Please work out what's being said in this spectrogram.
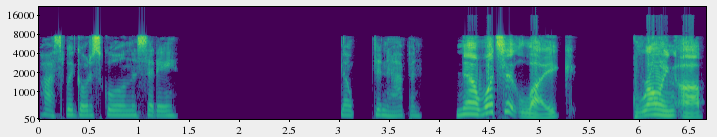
possibly go to school in the city. Nope, didn't happen. Now, what's it like growing up,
